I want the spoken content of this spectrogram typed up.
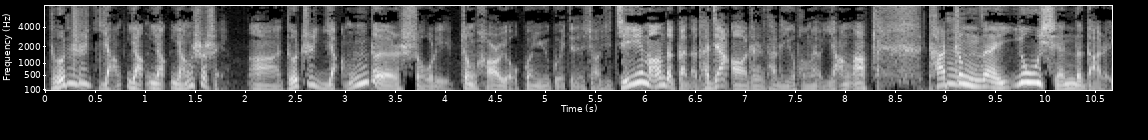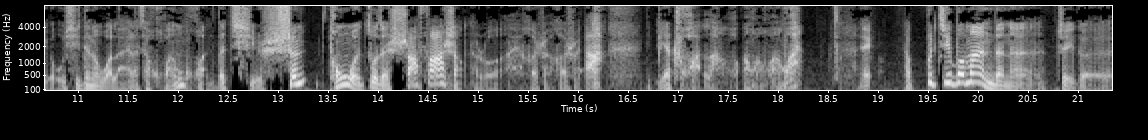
得知杨杨杨杨是谁？啊！得知杨的手里正好有关于鬼节的消息，急忙的赶到他家。哦，这是他的一个朋友杨啊，他正在悠闲的打着游戏。等到我来了，才缓缓的起身，同我坐在沙发上。他说：“哎，喝水，喝水啊！你别喘了，缓缓，缓缓。”哎，他不急不慢的呢，这个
